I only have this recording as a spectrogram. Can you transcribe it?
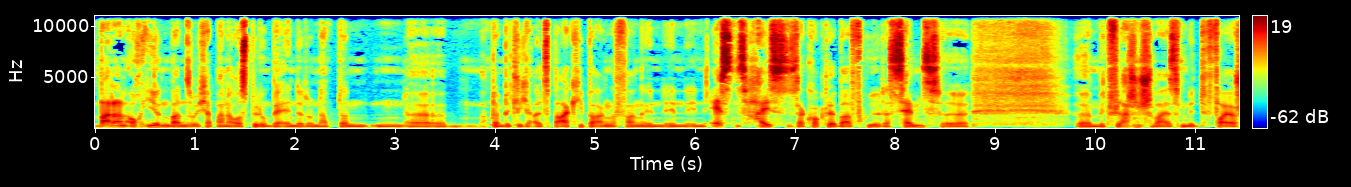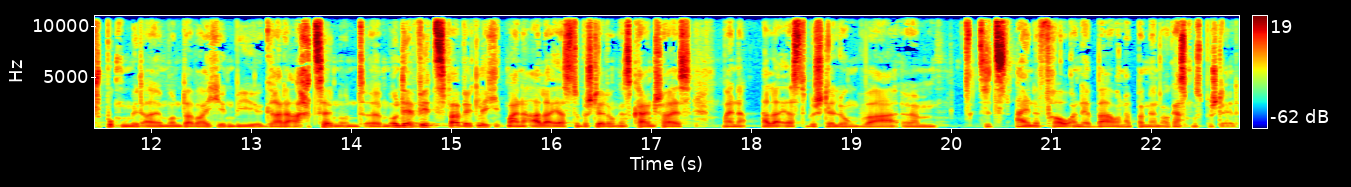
war dann auch irgendwann so, ich habe meine Ausbildung beendet und habe dann, äh, hab dann wirklich als Barkeeper angefangen in, in, in Essens heißester Cocktailbar, früher das Sams, äh, äh, mit Flaschenschmeiß, mit Feuerspucken, mit allem und da war ich irgendwie gerade 18 und, ähm, und der Witz war wirklich, meine allererste Bestellung ist kein Scheiß, meine allererste Bestellung war ähm, sitzt eine Frau an der Bar und hat bei mir einen Orgasmus bestellt.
